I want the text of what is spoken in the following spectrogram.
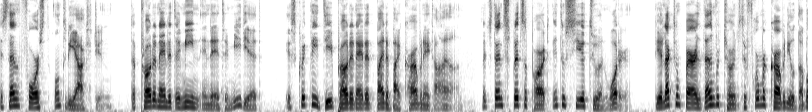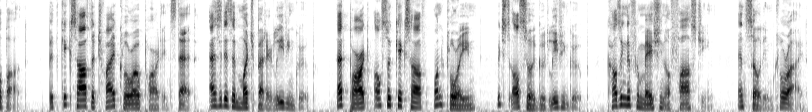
is then forced onto the oxygen the protonated amine in the intermediate is quickly deprotonated by the bicarbonate ion, which then splits apart into CO2 and water. The electron pair then returns to form a carbonyl double bond, but kicks off the trichloro part instead, as it is a much better leaving group. That part also kicks off one chlorine, which is also a good leaving group, causing the formation of phosgene and sodium chloride.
